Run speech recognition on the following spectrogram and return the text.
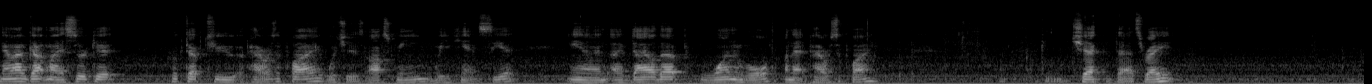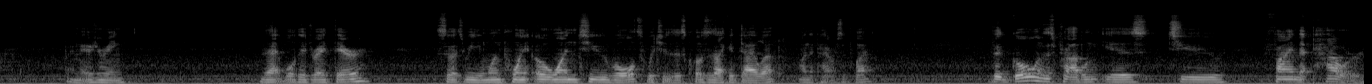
Now I've got my circuit hooked up to a power supply, which is off screen where you can't see it and I've dialed up 1 volt on that power supply. I can check that that's right by measuring that voltage right there. So it's reading 1.012 volts, which is as close as I could dial up on the power supply. The goal in this problem is to find the power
